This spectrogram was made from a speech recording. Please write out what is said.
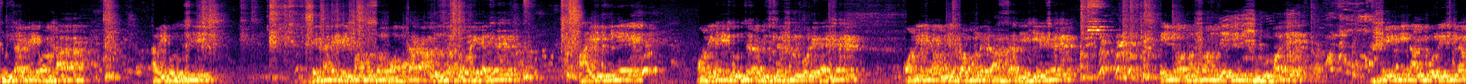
দু চারটে কথা আমি বলছি। এখানে যে সমস্ত বক্তারা আলোচনা করে গেছেন আইন নিয়ে অনেকে চুলচেরা বিশ্লেষণ করে গেছেন, অনেকে অনেক রকমের রাস্তা দেখিয়েছেন। এই অনশন যেদিন শুরু হয় সেই দিন আমি বলেছিলাম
